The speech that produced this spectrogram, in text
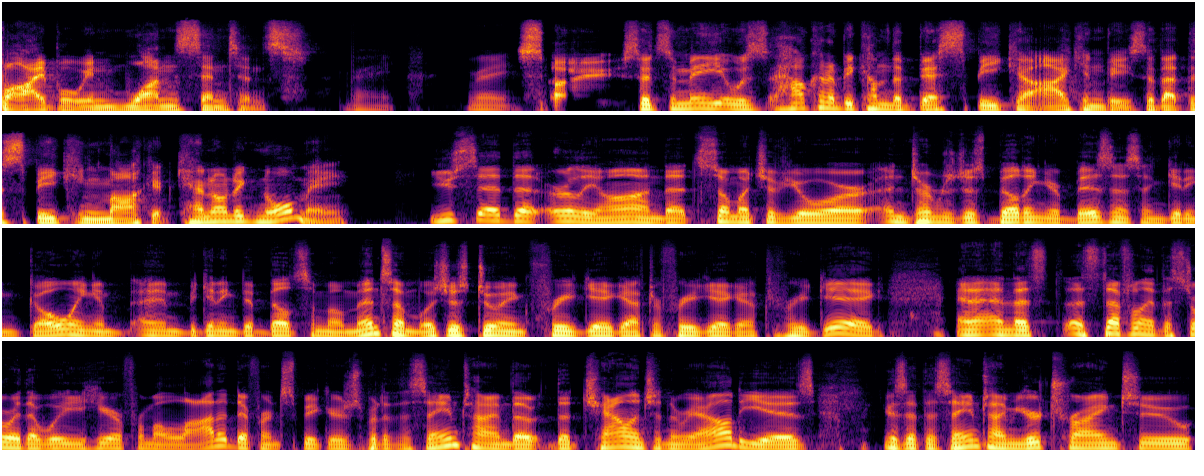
Bible in one sentence. Right. Right. So so to me it was how can I become the best speaker I can be so that the speaking market cannot ignore me? You said that early on that so much of your, in terms of just building your business and getting going and, and beginning to build some momentum, was just doing free gig after free gig after free gig, and and that's that's definitely the story that we hear from a lot of different speakers. But at the same time, the the challenge and the reality is is at the same time you're trying to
